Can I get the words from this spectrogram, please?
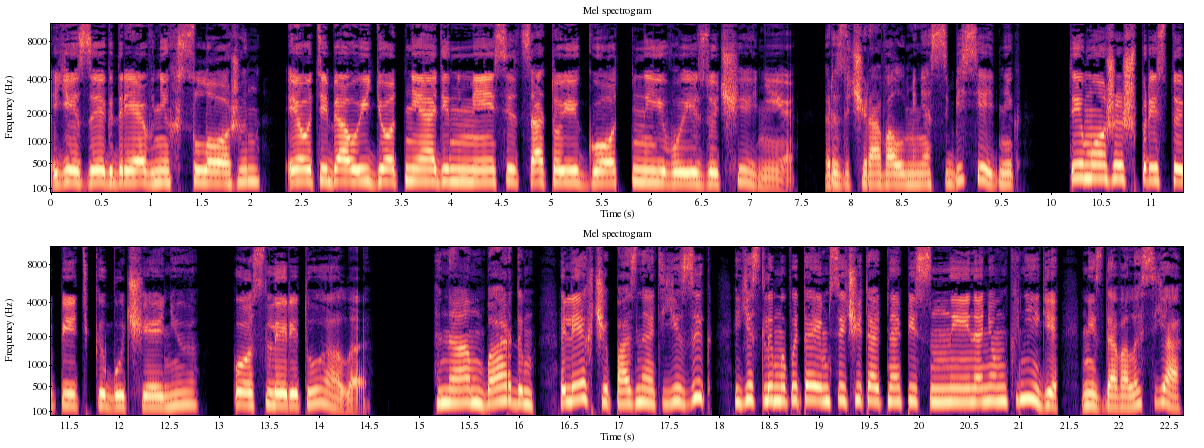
Язык древних сложен, и у тебя уйдет не один месяц, а то и год на его изучение», — разочаровал меня собеседник. «Ты можешь приступить к обучению после ритуала». «Нам, бардам, легче познать язык, если мы пытаемся читать написанные на нем книги», — не сдавалась я.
